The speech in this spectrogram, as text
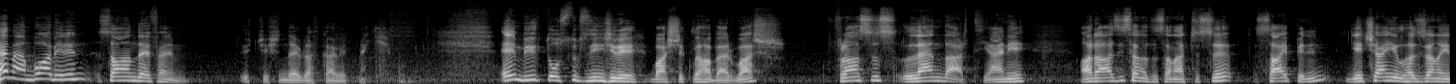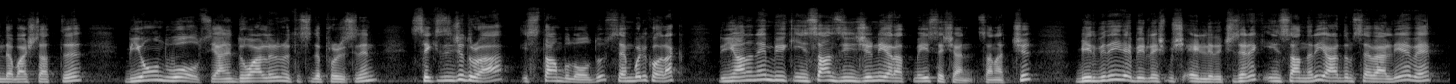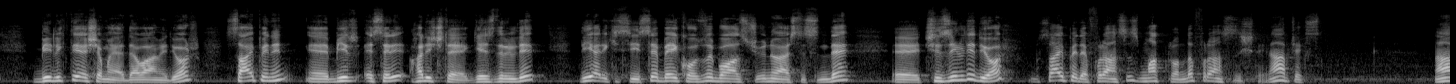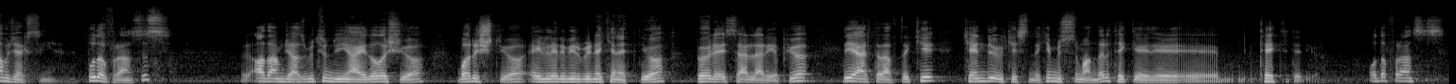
Hemen bu haberin sağında efendim. 3 yaşında evlat kaybetmek. En büyük dostluk zinciri başlıklı haber var. Fransız land art yani arazi sanatı sanatçısı Saipe'nin geçen yıl Haziran ayında başlattığı Beyond Walls yani duvarların ötesinde projesinin 8. durağı İstanbul oldu. Sembolik olarak dünyanın en büyük insan zincirini yaratmayı seçen sanatçı birbiriyle birleşmiş elleri çizerek insanları yardımseverliğe ve birlikte yaşamaya devam ediyor. Saipe'nin e, bir eseri Haliç'te gezdirildi. Diğer ikisi ise Beykozlu Boğaziçi Üniversitesi'nde e, çizildi diyor. Saipe de Fransız, Macron da Fransız işte. Ne yapacaksın? Ne yapacaksın yani? Bu da Fransız. Adamcağız bütün dünyayı dolaşıyor. Barış diyor, elleri birbirine kenetliyor. Böyle eserler yapıyor. Diğer taraftaki kendi ülkesindeki Müslümanları tek, e, tehdit ediyor. O da Fransız.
